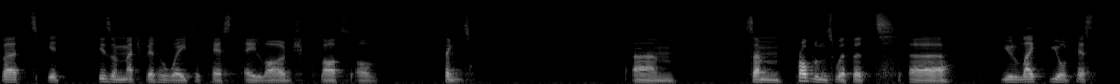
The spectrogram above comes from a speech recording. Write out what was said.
but it is a much better way to test a large class of things. Um, some problems with it, uh, you like your tests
